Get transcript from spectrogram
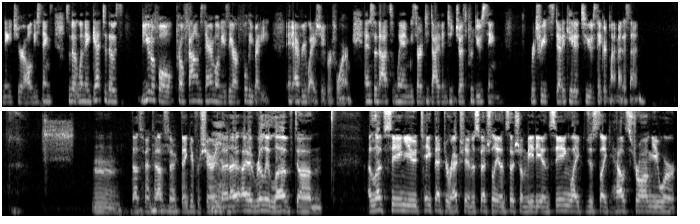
nature, all these things, so that when they get to those beautiful, profound ceremonies, they are fully ready in every way, shape, or form. And so that's when we started to dive into just producing retreats dedicated to sacred plant medicine. Mm, that's fantastic. Mm. Thank you for sharing that. I, I, really loved. Um, I loved seeing you take that direction, especially on social media, and seeing like just like how strong you were.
